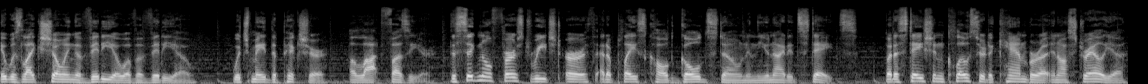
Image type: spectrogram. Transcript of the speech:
It was like showing a video of a video, which made the picture a lot fuzzier. The signal first reached Earth at a place called Goldstone in the United States, but a station closer to Canberra in Australia,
